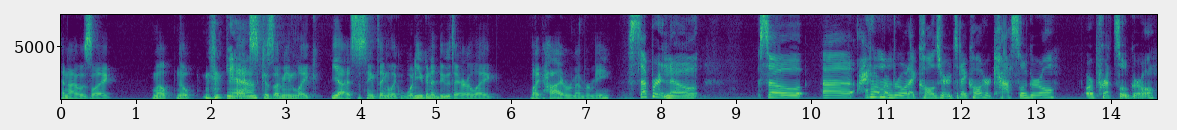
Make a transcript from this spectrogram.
and I was like, well, nope. Yeah. X cuz I mean like yeah, it's the same thing like what are you going to do there like like hi, remember me? Separate note. So, uh I don't remember what I called her. Did I call her Castle Girl or Pretzel Girl?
